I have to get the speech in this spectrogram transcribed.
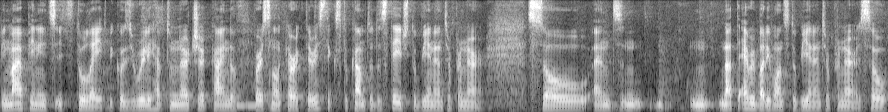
in my opinion, it's, it's too late because you really have to nurture kind of personal characteristics to come to the stage to be an entrepreneur. So, and not everybody wants to be an entrepreneur. So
